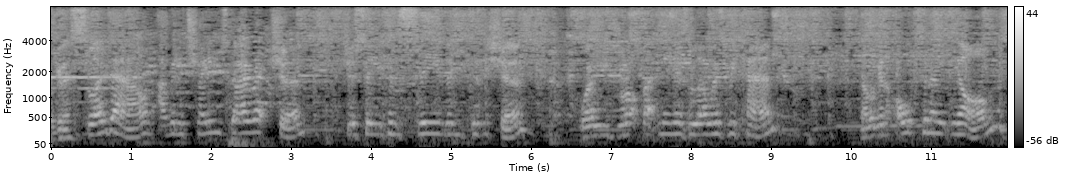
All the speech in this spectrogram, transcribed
we're going to slow down. I'm going to change direction just so you can see the position where we drop that knee as low as we can. Now we're going to alternate the arms.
